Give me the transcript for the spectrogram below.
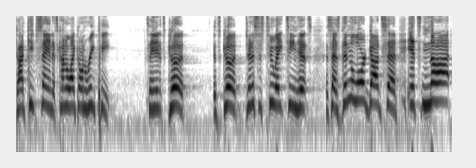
God keeps saying it's kind of like on repeat, saying it's good. It's good. Genesis 2:18 hits. It says, "Then the Lord God said, it's not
